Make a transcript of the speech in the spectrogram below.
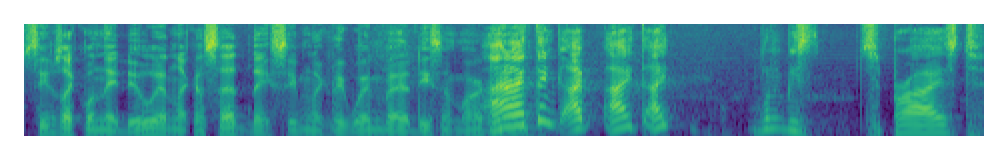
seems like when they do win, like I said, they seem like they win by a decent margin. And I think I I, I wouldn't be surprised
